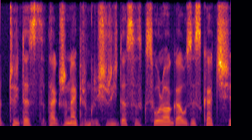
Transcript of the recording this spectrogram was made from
y, czyli to jest tak, że najpierw musisz iść do seksuologa, uzyskać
